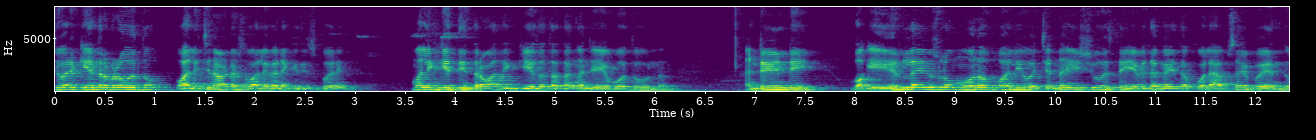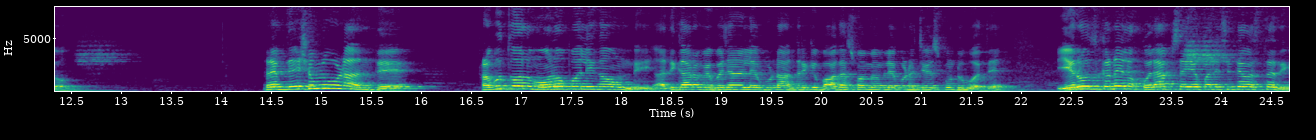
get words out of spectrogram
చివరి కేంద్ర ప్రభుత్వం వాళ్ళు ఇచ్చిన ఆర్డర్స్ వాళ్ళు వెనక్కి తీసుకొని మళ్ళీ ఇంకే దీని తర్వాత ఇంకేదో తతంగం చేయబోతూ ఉన్నారు. అంటే ఏంటి? ఒక ఎయిర్లైన్స్లో మోనోపాలి ఒక చిన్న ఇష్యూ వస్తే ఏ విధంగా అయితే కొలాప్స్ అయిపోయిందో రేపు దేశంలో కూడా అంతే. ప్రభుత్వాలు మోనోపాలీగా ఉండి అధికార విభజన లేకుండా అందరికీ భాగస్వామ్యం లేకుండా చేసుకుంటూ పోతే ఏ రోజుకైనా ఇలా కొలాప్స్ అయ్యే పరిస్థితే వస్తుంది.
